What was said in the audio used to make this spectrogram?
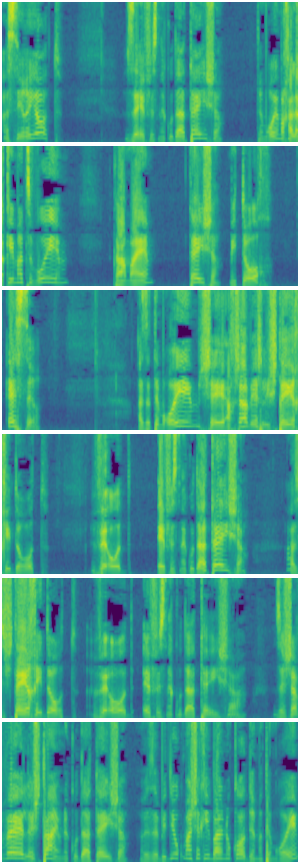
עשיריות. זה 0.9. אתם רואים, החלקים הצבועים, כמה הם? 9 מתוך 10. אז אתם רואים שעכשיו יש לי שתי יחידות ועוד 0.9. אז שתי יחידות ועוד 0.9 זה שווה ל-2.9, וזה בדיוק מה שקיבלנו קודם, אתם רואים?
